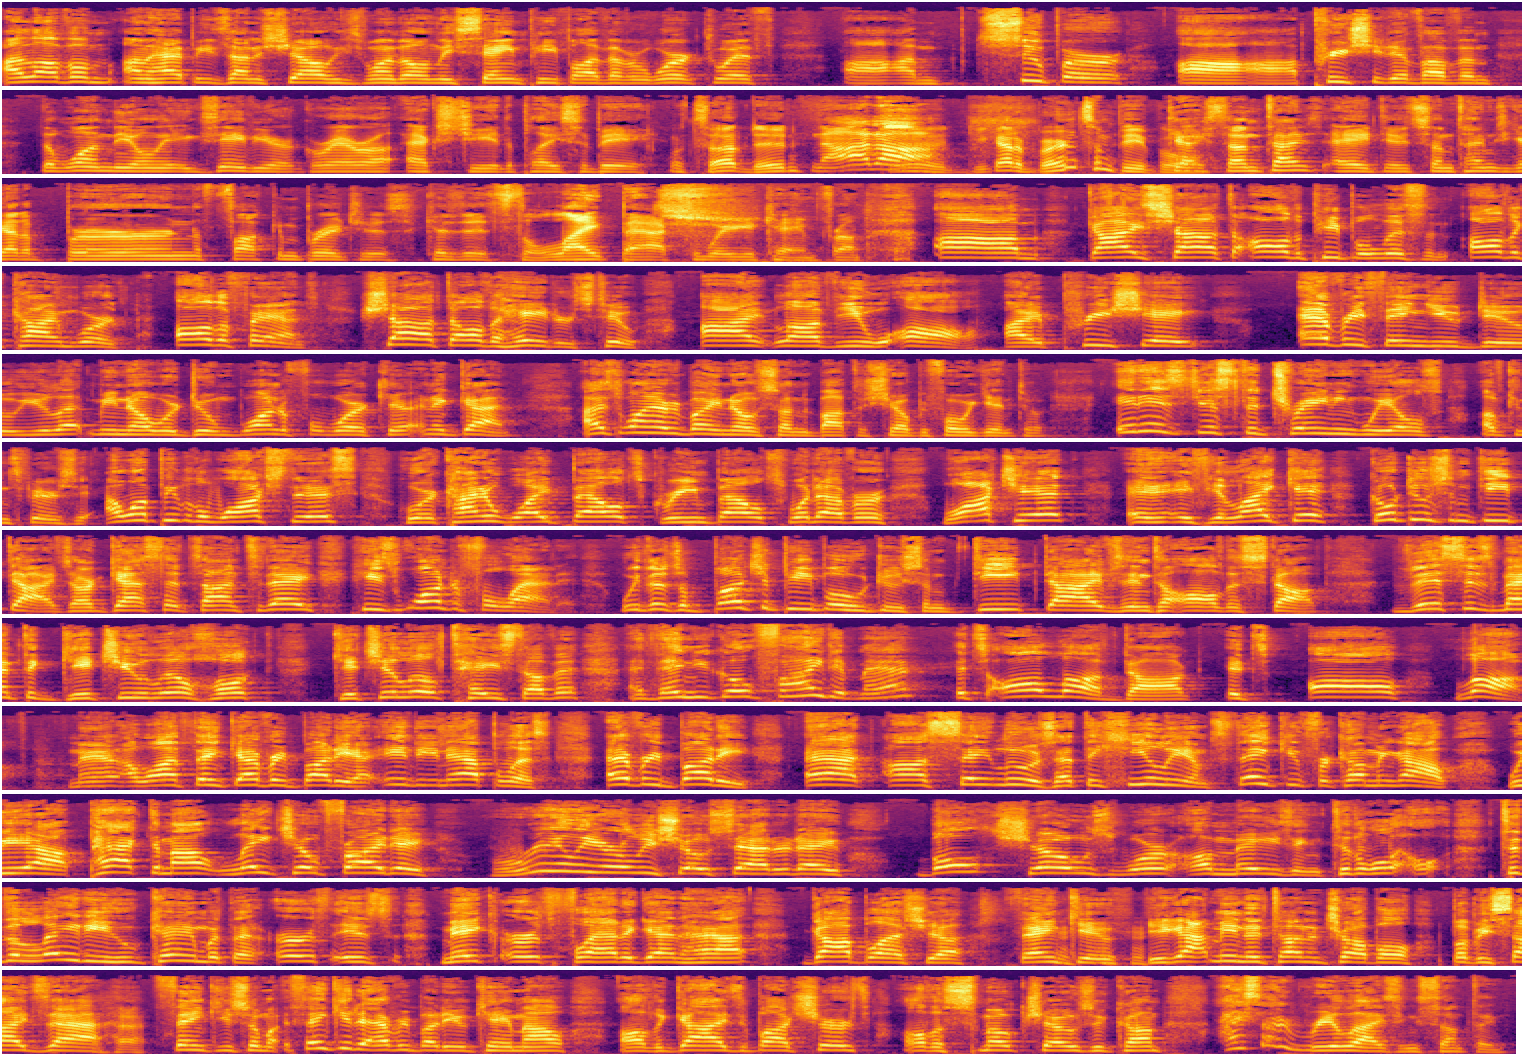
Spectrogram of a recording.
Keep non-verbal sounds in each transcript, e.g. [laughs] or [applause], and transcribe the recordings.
I love him. I'm happy he's on the show. He's one of the only sane people I've ever worked with. Uh, I'm super uh, appreciative of him. The one, the only Xavier Guerrero, XG, the place to be. What's up, dude? Nada. Dude, you got to burn some people. Okay, sometimes, hey, dude, sometimes you got to burn the fucking bridges because it's the light back to where you came from. Um, guys, shout out to all the people listen, all the kind words, all the fans. Shout out to all the haters too. I love you all. I appreciate everything you do. You let me know we're doing wonderful work here. And again, I just want everybody to know something about the show before we get into it. It is just the training wheels of conspiracy. I want people to watch this who are kind of white belts, green belts, whatever. Watch it. And if you like it, go do some deep dives. Our guest that's on today, he's wonderful at it. We, there's a bunch of people who do some deep dives into all this stuff. This is meant to get you a little hooked, get you a little taste of it, and then you go find it, man. It's all love, dog. It's all love. Man, I want to thank everybody at Indianapolis, everybody at uh, St. Louis, at the Heliums. Thank you for coming out. We uh, packed them out late show Friday, really early show Saturday. Both shows were amazing. To the to the lady who came with the Earth is Make Earth Flat Again hat. God bless you. Thank you. [laughs] you got me in a ton of trouble, but besides that, [laughs] thank you so much. Thank you to everybody who came out. All the guys who bought shirts, all the smoke shows who come. I started realizing something.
